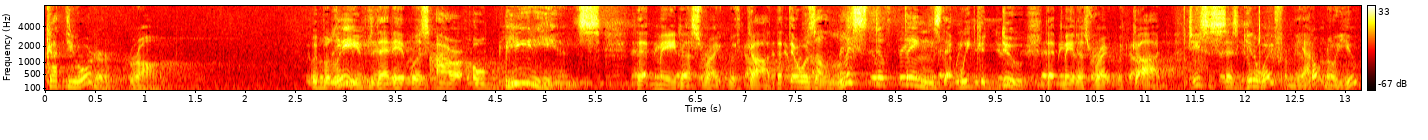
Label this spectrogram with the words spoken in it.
got the order wrong. We believed that it was our obedience that made us right with God, that there was a list of things that we could do that made us right with God. Jesus says, Get away from me. I don't know you.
